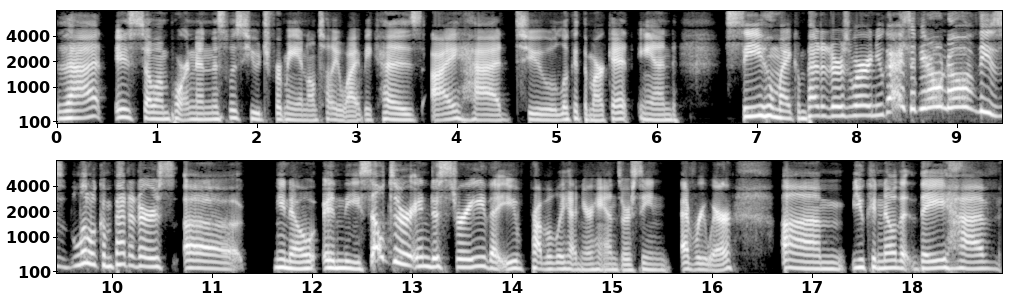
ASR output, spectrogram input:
That is so important. And this was huge for me. And I'll tell you why, because I had to look at the market and see who my competitors were. And you guys, if you don't know of these little competitors, uh, you know, in the seltzer industry that you've probably had in your hands or seen everywhere, um, you can know that they have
